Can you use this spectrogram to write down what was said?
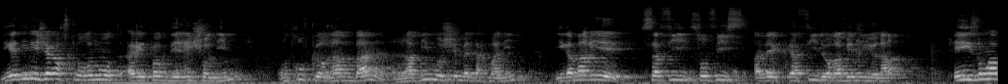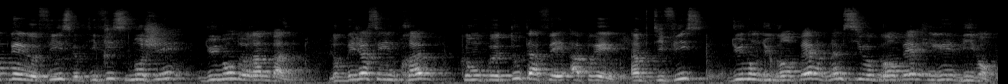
Il a dit déjà, lorsqu'on remonte à l'époque des Rishonim, on trouve que Ramban, Rabbi Moshe Ben il a marié sa fille, son fils avec la fille de Rabbeinu Yonah, et ils ont appelé le fils, le petit-fils Moshe, du nom de Ramban. Donc déjà, c'est une preuve qu'on peut tout à fait appeler un petit-fils du nom du grand-père, même si le grand-père, il est vivant.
